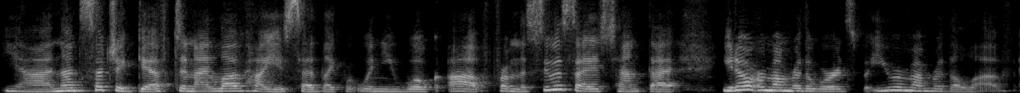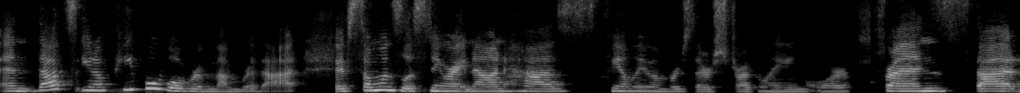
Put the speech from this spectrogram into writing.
Yeah, and that's such a gift. And I love how you said, like, when you woke up from the suicide attempt, that you don't remember the words, but you remember the love. And that's, you know, people will remember that. If someone's listening right now and has family members that are struggling or friends that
